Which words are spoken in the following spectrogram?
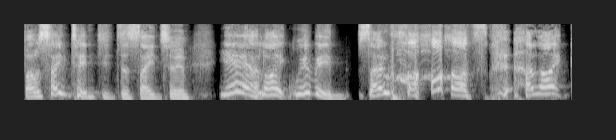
But I was so tempted to say to him, "Yeah, I like women. So what? I like,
